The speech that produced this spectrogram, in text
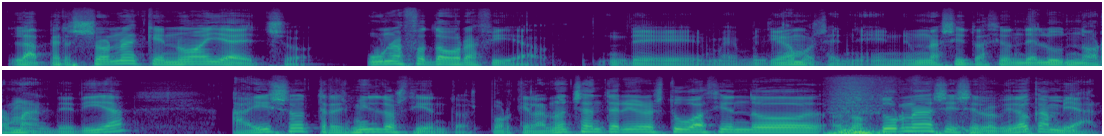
la persona que no haya hecho una fotografía de, digamos, en, en una situación de luz normal de día, a ISO 3200, porque la noche anterior estuvo haciendo nocturnas y se le olvidó cambiar,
